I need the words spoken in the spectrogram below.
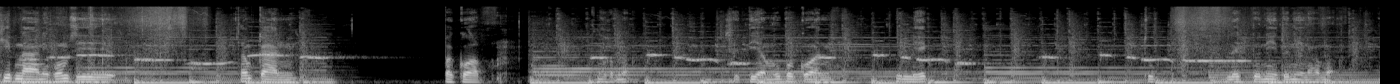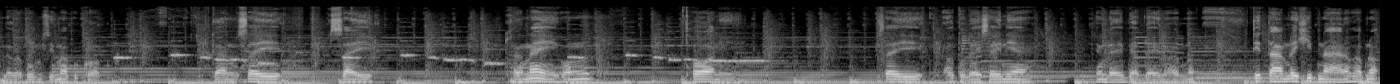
คลิปหน้านี่ผมสิทำการประกอบนะครับเนาะสิเตรียมอุปกรณ์คือเล็ก ทุกเล็กตัวนี้ตัวนี้นะครับเนาะแล้วก็ผมสิมาประกอบ การใส่ใส่ข้างในของท่อนี่ใส่เอาตัวใดใส่เนี่ยจังใดแบบใดนะครับเนาะ ติดตามได้คลิปหน้านะครับเนาะ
